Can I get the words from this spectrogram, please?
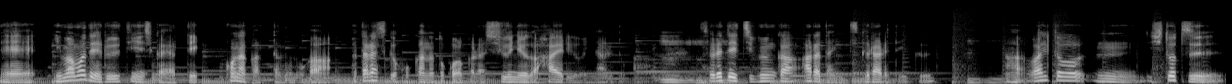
えー今までルーティンしかやってこなかったものが、新しく他のところから収入が入るようになるとか、うんそれで、自分が新たに作られていく。うんあ割と、うん、一つ、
